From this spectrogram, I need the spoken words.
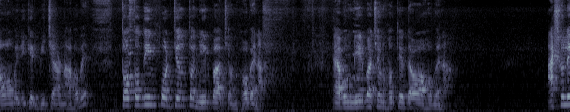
আওয়ামী লীগের বিচার না হবে, ততদিন পর্যন্ত নির্বাচন হবে না এবং নির্বাচন হতে দেওয়া হবে না। আসলে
